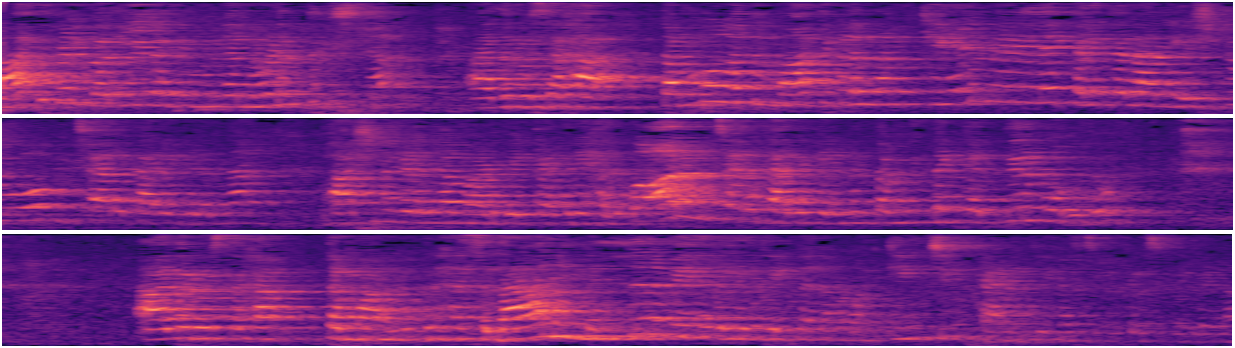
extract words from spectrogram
ಮಾತುಗಳು ಬರಲಿಲ್ಲ, ನಿಮ್ಮನ್ನ ನೋಡಿದ ತಕ್ಷಣ. ಆದರೂ ಸಹ ತಮ್ಮ ಒಂದು ಮಾತುಗಳನ್ನ ಕೇಳಿದ್ರೆ ಕಲಿತ ನಾನು ಎಷ್ಟೋ ವಿಚಾರ ಕಾರ್ಯಗಳನ್ನ, ಭಾಷಣಗಳನ್ನ ಮಾಡಬೇಕಾದ್ರೆ ಹಲವಾರು ವಿಚಾರ ಕಾರ್ಯಗಳನ್ನ ತಮ್ಮಿಂದ ಕದ್ದಿರಬಹುದು ಆದರೂ ಸಹ ತಮ್ಮ ಅನುಗ್ರಹ ಸದಾ ನಿಮ್ಮೆಲ್ಲರ ಮೇಲೆ ಅಂತ ನಮ್ಮ ಕಿಂಚಿತ್ ಕಾಣಿಕೆಯನ್ನು ಸ್ವೀಕರಿಸಬೇಕಲ್ಲ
